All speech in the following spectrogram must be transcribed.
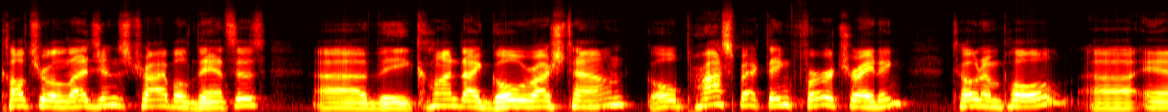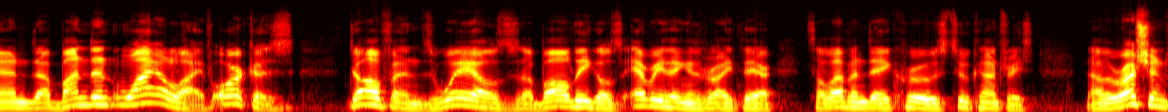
Cultural legends, tribal dances, uh, the Klondike Gold Rush Town, gold prospecting, fur trading, totem pole, uh, and abundant wildlife, orcas, dolphins, whales, uh, bald eagles. Everything is right there. It's 11 day cruise, two countries. Now the Russian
